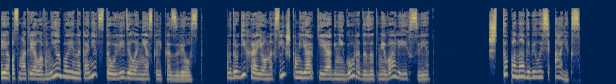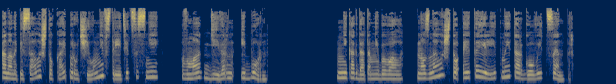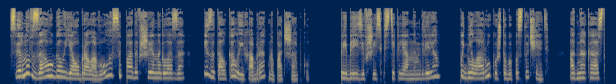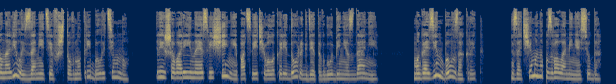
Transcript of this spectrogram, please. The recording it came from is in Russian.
Я посмотрела в небо и, наконец-то, увидела несколько звезд. В других районах слишком яркие огни города затмевали их свет. Что понадобилось Алекс? Она написала, что Кай поручил мне встретиться с ней в МакГиверн и Борн. Никогда там не бывала но знала, что это элитный торговый центр. Свернув за угол, я убрала волосы, падавшие на глаза, и затолкала их обратно под шапку. Приблизившись к стеклянным дверям, подняла руку, чтобы постучать, однако остановилась, заметив, что внутри было темно. Лишь аварийное освещение подсвечивало коридоры где-то в глубине здания. Магазин был закрыт. Зачем она позвала меня сюда?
